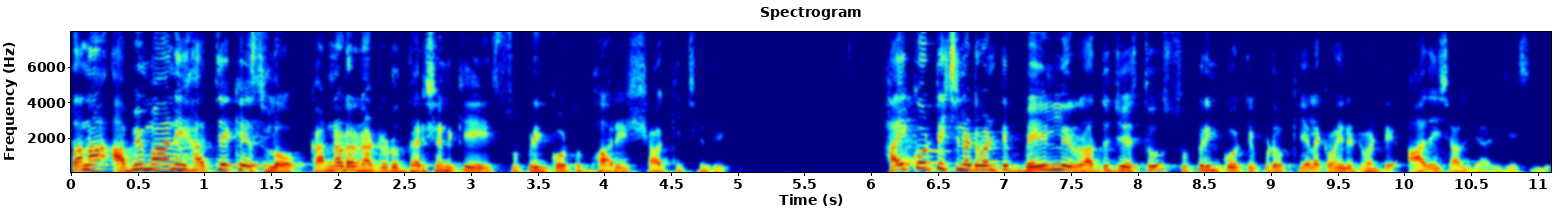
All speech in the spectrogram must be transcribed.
తన అభిమాని హత్య కేసులో కన్నడ నటుడు దర్శన్కి సుప్రీంకోర్టు భారీ షాక్ ఇచ్చింది. హైకోర్టు ఇచ్చినటువంటి బెయిల్ని రద్దు చేస్తూ సుప్రీంకోర్టు ఇప్పుడు కీలకమైనటువంటి ఆదేశాలు జారీ చేసింది.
